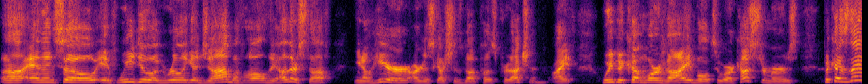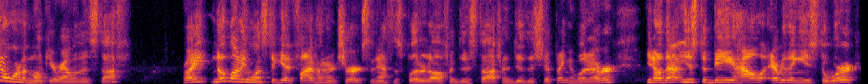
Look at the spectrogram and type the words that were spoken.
uh, and then so if we do a really good job with all the other stuff, you know, here our discussions about post production, right? We become more valuable to our customers because they don't want to monkey around with this stuff right? Nobody wants to get 500 shirts and have to split it off and do stuff and do the shipping and whatever. You know, that used to be how everything used to work.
